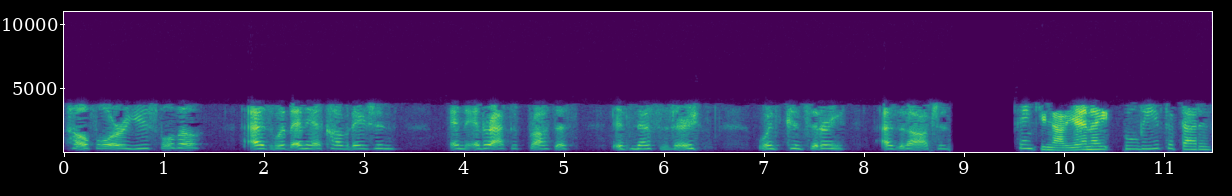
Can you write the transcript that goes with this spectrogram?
helpful or useful though. As with any accommodation, an interactive process is necessary when considering as an option. Thank you, Nadia. And I believe that that is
